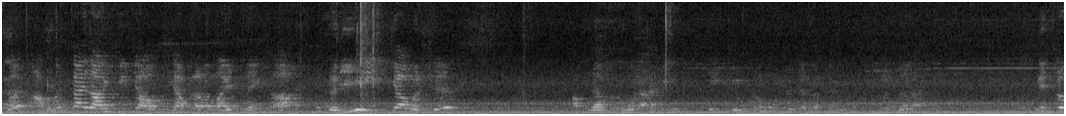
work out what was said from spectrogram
पण आपण काय लायकीचे आहोत हे आपल्याला माहीत नाही का? तरीही इतक्या वर्ष आपल्या बरोबर आहे. हे केवढं मोठं जगात बद्दल आहे. मित्र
